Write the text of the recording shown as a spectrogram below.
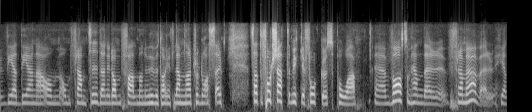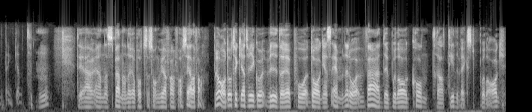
vdarna om, om framtiden i de fall man överhuvudtaget lämnar prognoser. Så att fortsatt mycket fokus på Eh, vad som händer framöver helt enkelt. Mm. Det är en spännande rapportsäsong vi har framför oss i alla fall. Bra, då tycker jag att vi går vidare på dagens ämne då, värdebolag kontra tillväxtbolag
